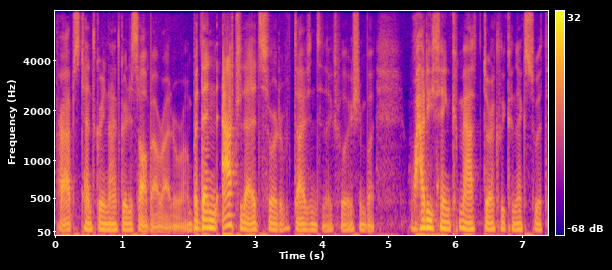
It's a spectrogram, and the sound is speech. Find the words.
perhaps tenth grade, 9th grade, it's all about right or wrong. But then after that, it sort of dives into the exploration. But how do you think math directly connects with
